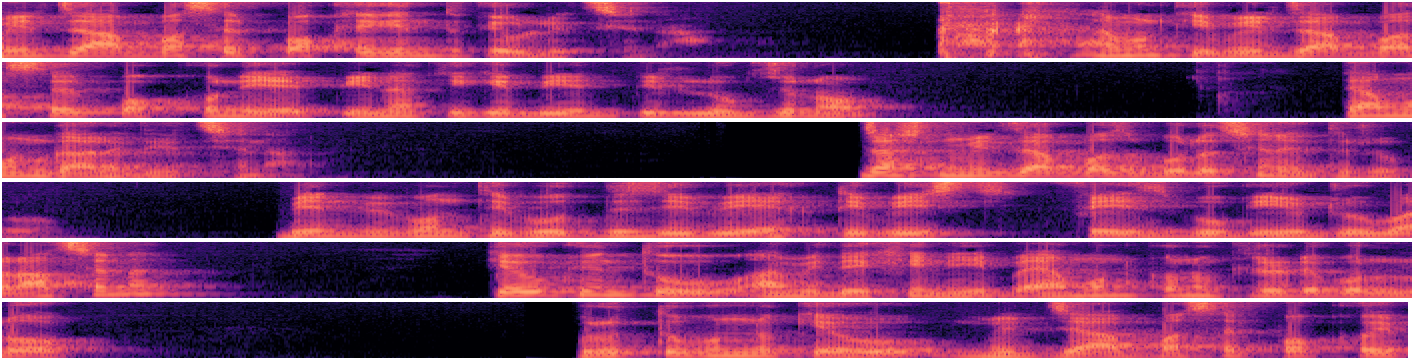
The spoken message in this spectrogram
মির্জা আব্বাসের পক্ষে কিন্তু কেউ লিখছে না। এমনকি মির্জা আব্বাসের পক্ষ নিয়ে পিনাকিকে বিএনপির লোকজনও তেমন গালি দিচ্ছে না। জাস্ট মির্জা আব্বাস বলেছেন এতটুকু। বিএনপিপন্থী বুদ্ধিজীবী অ্যাক্টিভিস্ট ফেসবুক ইউটিউবার আছে না? কেউ কিন্তু আমি দেখিনি বা এমন কোনো ক্রেডেবল লোক, গুরুত্বপূর্ণ কেউ, মির্জা আব্বাসের পক্ষ হয়ে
